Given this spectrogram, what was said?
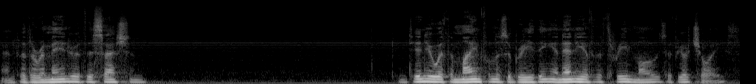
And for the remainder of the session, continue with the mindfulness of breathing in any of the three modes of your choice.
